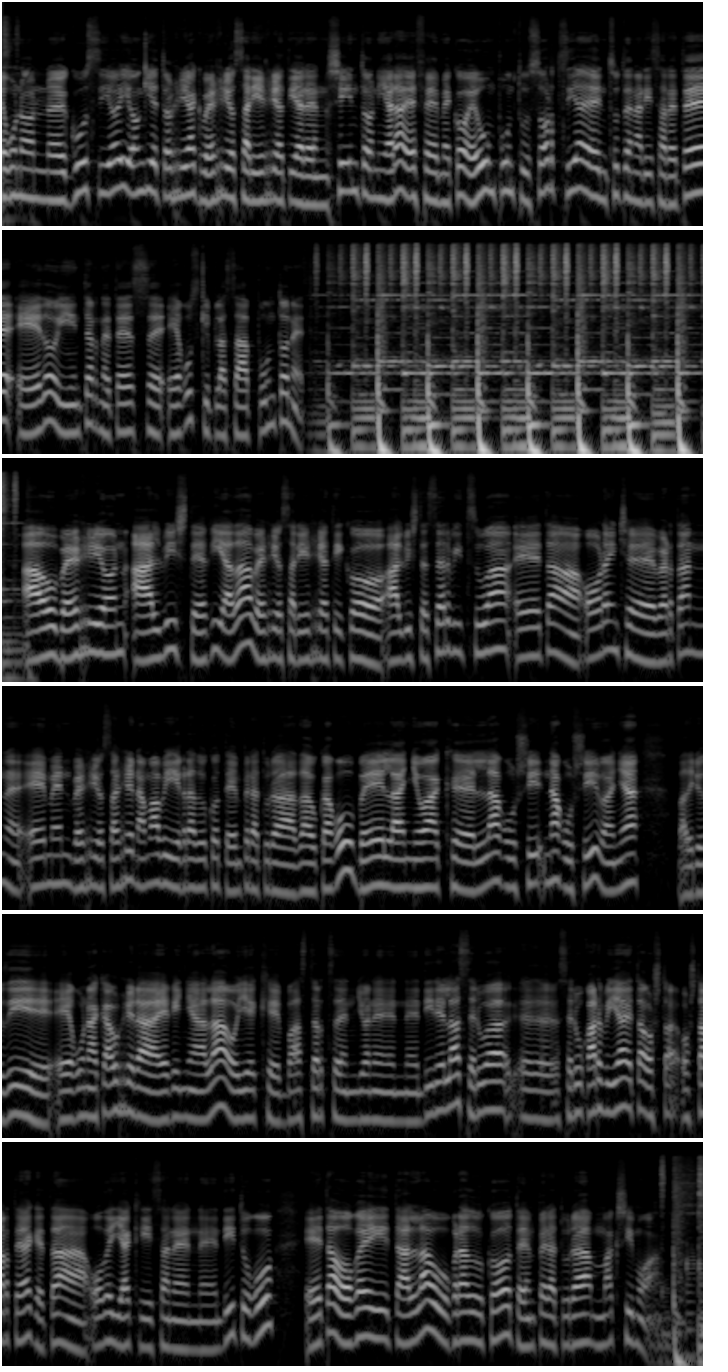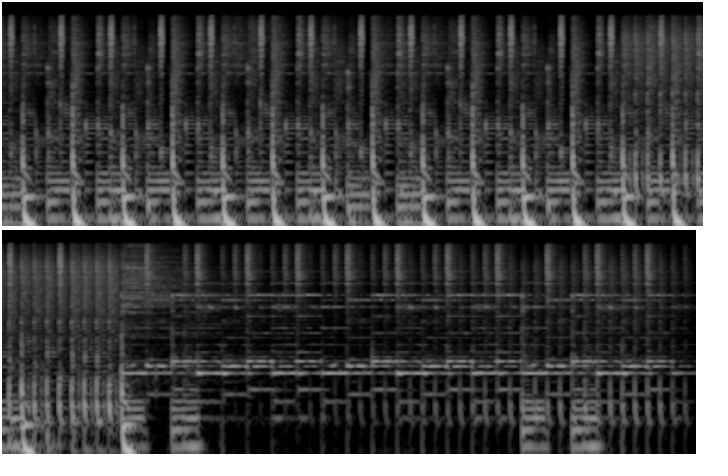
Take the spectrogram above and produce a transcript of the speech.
Egunon eh, guzioi, ongi etorriak berriozari irriatiaren sintoniara FM-ko eun puntu sortzia entzuten ari zarete edo internetez eh, eguzkiplaza.net. Hau berrion albiste egia da, berriozari irriatiko albiste zerbitzua, eta oraintxe bertan hemen berriozarren amabi graduko temperatura daukagu, behelainoak lagusi, nagusi, baina badirudi egunak aurrera egina ala, hoiek baztertzen joanen direla, zerua, e, zeru garbia eta ostarteak eta odeiak izanen ditugu, eta hogei eta lau graduko temperatura maksimoa.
